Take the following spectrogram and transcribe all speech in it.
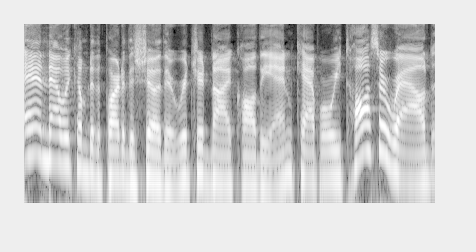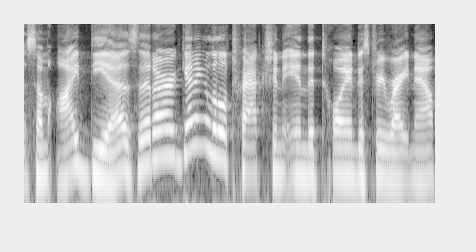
And now we come to the part of the show that Richard and I call the end cap, where we toss around some ideas that are getting a little traction in the toy industry right now.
